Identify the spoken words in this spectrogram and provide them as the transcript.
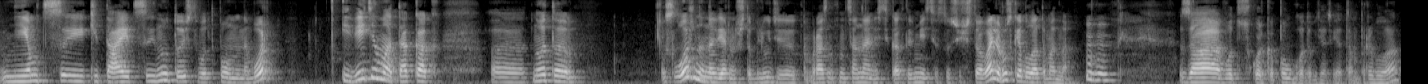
Немцы, китайцы, ну, то есть вот полный набор. И, видимо, так как, э, ну, это сложно, наверное, чтобы люди там, разных национальностей как-то вместе сосуществовали. Русская была там одна. За вот сколько, полгода где-то я там пробыла.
